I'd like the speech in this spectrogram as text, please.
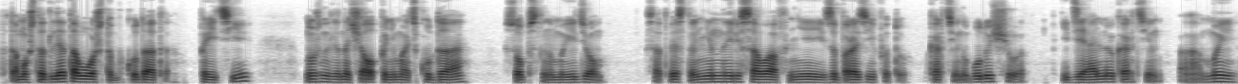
Потому что для того, чтобы куда-то прийти, нужно для начала понимать, куда, собственно, мы идем. Соответственно, не нарисовав, не изобразив эту картину будущего, идеальную картину, а мы,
